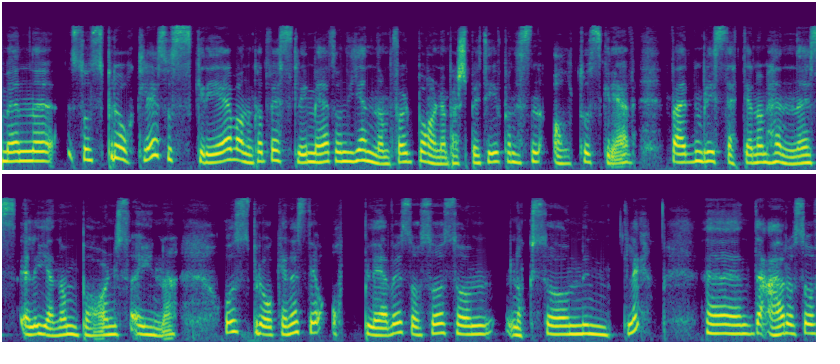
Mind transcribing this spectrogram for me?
Men eh, sånn språklig så skrev Anne-Kat. Vestli med et sånn gjennomført barneperspektiv på nesten alt hun skrev. Verden blir sett gjennom hennes, eller gjennom barns øyne. Og språket hennes det oppleves også som nokså muntlig. Eh, det er også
